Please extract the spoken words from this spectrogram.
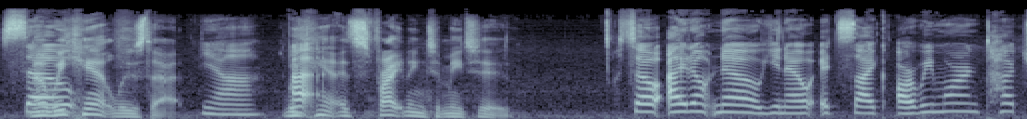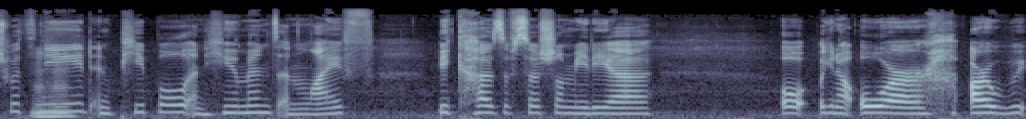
So no, we can't lose that. Yeah. We Uh, can't. It's frightening to me too. So I don't know. You know, it's like, are we more in touch with Mm-hmm. need and people and humans and life because of social media, or you know, or are we,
